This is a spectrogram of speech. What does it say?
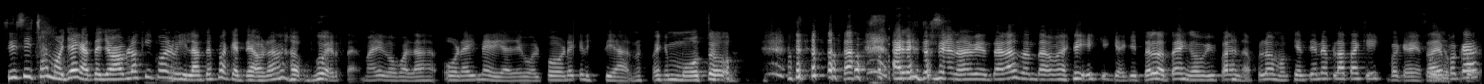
Sí, sí, chamo, llégate, yo hablo aquí con el vigilante para que te abran la puerta. Marico, a las hora y media llegó el pobre cristiano en moto al estacionamiento de la Santa María, y que aquí te lo tengo, mi pana, plomo. ¿Quién tiene plata aquí? Porque en esa época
